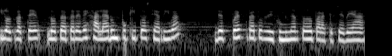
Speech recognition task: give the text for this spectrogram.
y lo, traté, lo trataré de jalar un poquito hacia arriba. Después trato de difuminar todo para que se vea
